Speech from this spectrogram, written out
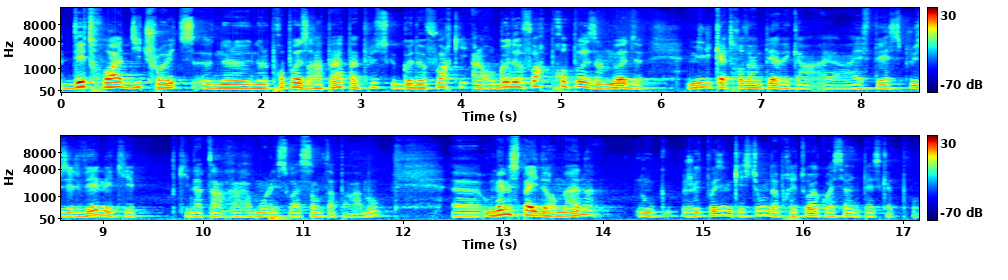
Détroit, Detroit euh, ne, ne, le proposera pas, pas plus que God of War. Qui... Alors, God of War propose un mode 1080p avec un, un FPS plus élevé, mais qui, est, qui n'atteint rarement les 60 apparemment. Euh, ou même Spider-Man. Donc, je vais te poser une question. D'après toi, à quoi sert une PS4 Pro?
